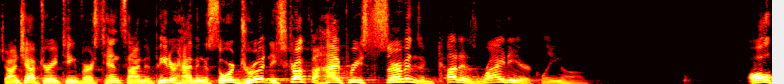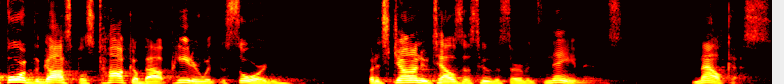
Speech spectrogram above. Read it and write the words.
John chapter 18, verse 10 Simon Peter, having a sword, drew it and he struck the high priest's servants and cut his right ear clean off. All four of the Gospels talk about Peter with the sword, but it's John who tells us who the servant's name is Malchus.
